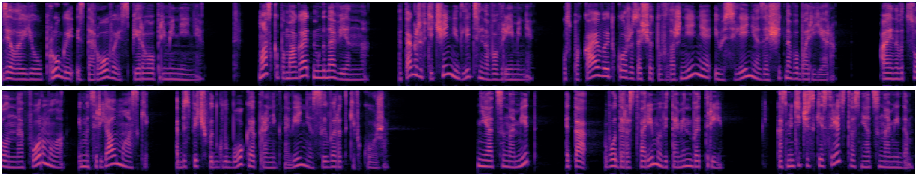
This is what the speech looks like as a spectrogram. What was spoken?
делая ее упругой и здоровой с первого применения. Маска помогает мгновенно, а также в течение длительного времени, успокаивает кожу за счет увлажнения и усиления защитного барьера. А инновационная формула и материал маски обеспечивают глубокое проникновение сыворотки в кожу. Неоцинамид — это водорастворимый витамин В3. Косметические средства с неоцинамидом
